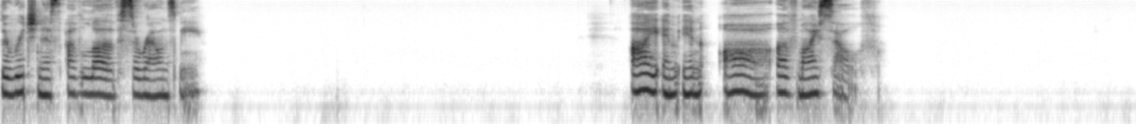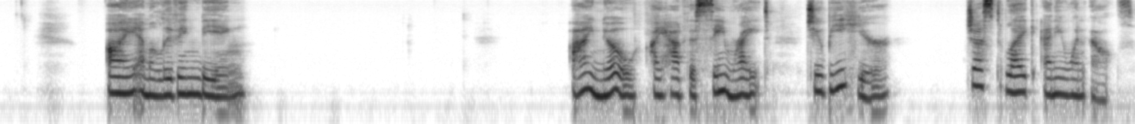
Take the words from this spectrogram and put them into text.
The richness of love surrounds me. I am in awe of myself. I am a living being. I know I have the same right to be here just like anyone else.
